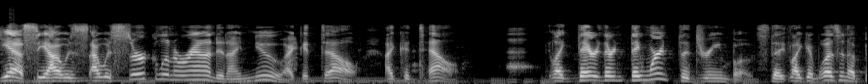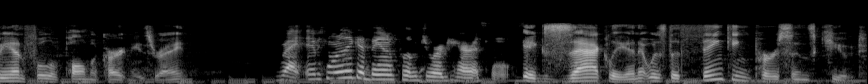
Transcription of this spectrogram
Yes. See, I was I was circling around, and I knew I could tell. I could tell. Like they're they are they weren't the Dreamboats. They like it wasn't a band full of Paul McCartneys, right? right. It was more like a band full of George Harrisons. Exactly, and it was the thinking person's cute.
